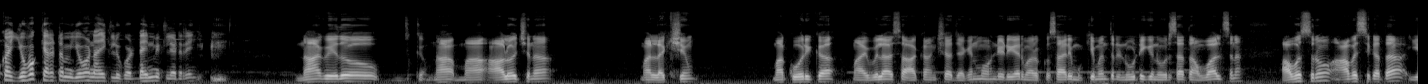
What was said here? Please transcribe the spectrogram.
ఒక యువ కెరటం యువ నాయకులు కూడా డైనమిక్ లీడర్ నాకు ఏదో నా మా ఆలోచన మా లక్ష్యం మా కోరిక మా అభిలాష ఆకాంక్ష జగన్మోహన్ రెడ్డి గారు మరొకసారి ముఖ్యమంత్రి నూటికి నూరు శాతం అవ్వాల్సిన అవసరం ఆవశ్యకత ఈ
